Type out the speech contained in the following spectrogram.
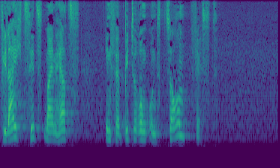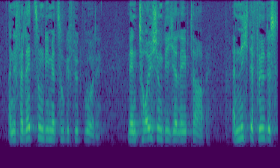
Vielleicht sitzt mein Herz in Verbitterung und Zorn fest. Eine Verletzung, die mir zugefügt wurde. Eine Enttäuschung, die ich erlebt habe. Ein nicht erfülltes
